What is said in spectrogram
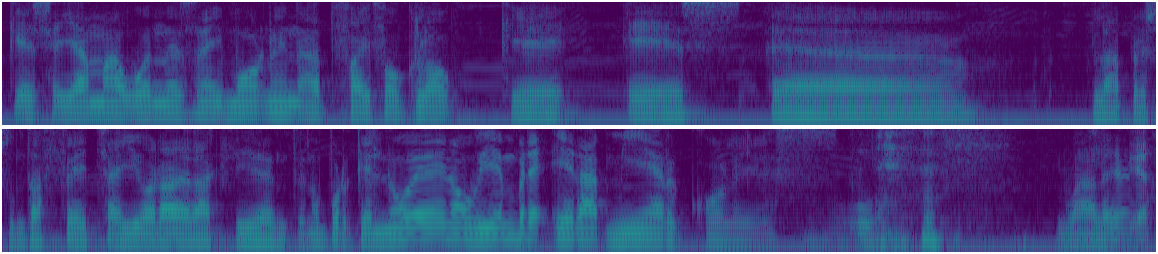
que se llama Wednesday Morning at 5 o'clock, que es eh, la presunta fecha y hora del accidente, ¿no? Porque el 9 de noviembre era miércoles. ¿Vale? Hostia.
